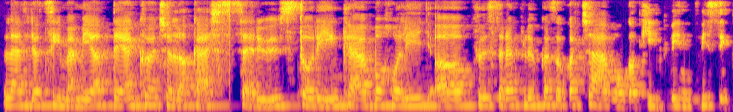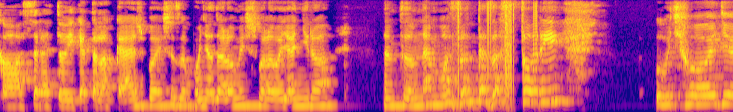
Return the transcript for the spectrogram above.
lehet, hogy a címe miatt ilyen kölcsönlakás-szerű sztori inkább, ahol így a főszereplők azok a csávok, akik viszik a szeretőiket a lakásba, és az a bonyodalom is valahogy annyira, nem tudom, nem mozdott ez a sztori. Úgyhogy,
